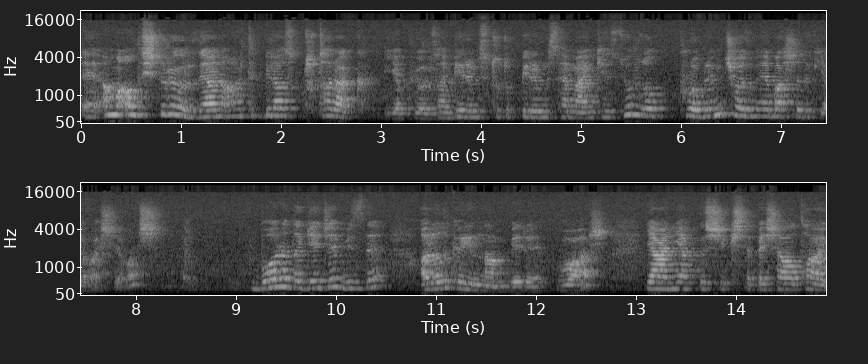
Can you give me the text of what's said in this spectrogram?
e, ama alıştırıyoruz yani artık biraz tutarak yapıyoruz. Hani birimiz tutup birimiz hemen kesiyoruz. O problemi çözmeye başladık yavaş yavaş. Bu arada gece bizde Aralık ayından beri var. Yani yaklaşık işte 5-6 ay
